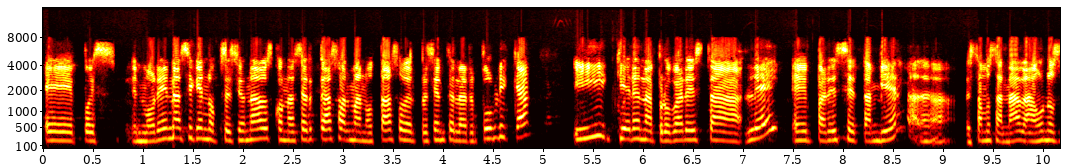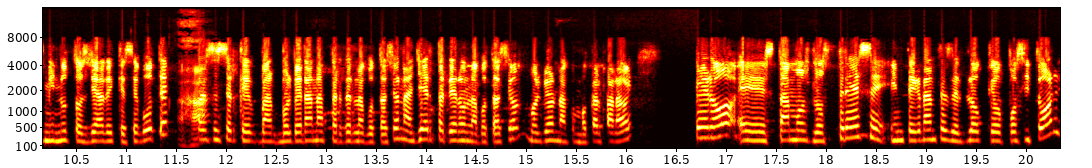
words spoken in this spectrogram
eh, pues, en Morena siguen obsesionados con hacer caso al manotazo del presidente de la República y quieren aprobar esta ley. Eh, parece también, ah, estamos a nada, a unos minutos ya de que se vote. Parece ser que volverán a perder la votación. Ayer perdieron la votación, volvieron a convocar para hoy pero eh, estamos los 13 integrantes del bloque opositor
